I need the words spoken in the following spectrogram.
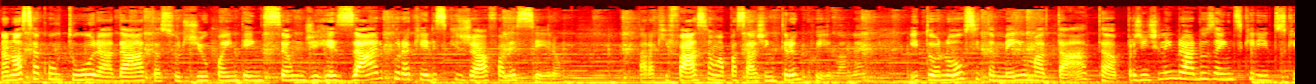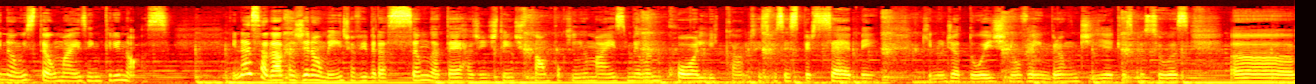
Na nossa cultura, a data surgiu com a intenção de rezar por aqueles que já faleceram, para que façam a passagem tranquila, né? E tornou-se também uma data para a gente lembrar dos entes queridos que não estão mais entre nós. E nessa data, geralmente, a vibração da Terra a gente tende a ficar um pouquinho mais melancólica. Não sei se vocês percebem que no dia 2 de novembro é um dia que as pessoas uh,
